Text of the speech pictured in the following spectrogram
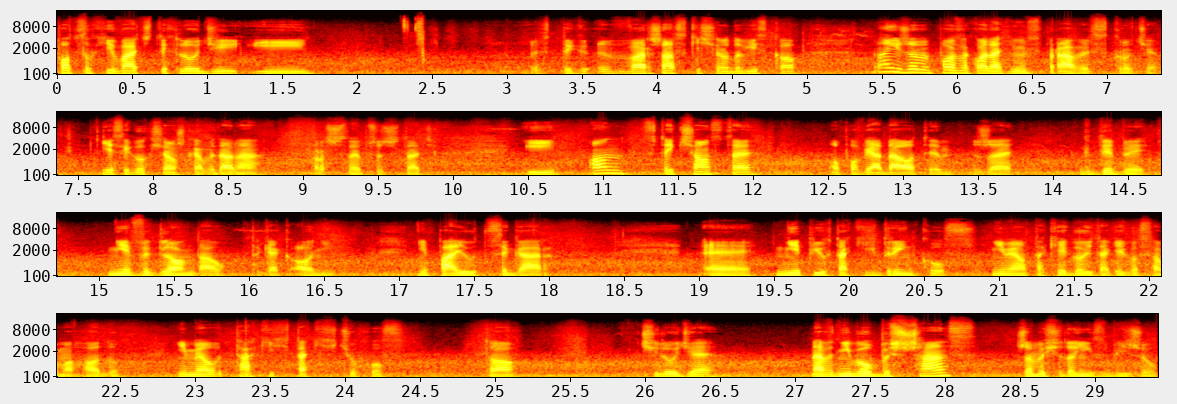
podsłuchiwać tych ludzi i tych, warszawskie środowisko, no i żeby pozakładać im sprawy w skrócie. Jest jego książka wydana, proszę sobie przeczytać. I on w tej książce opowiada o tym, że gdyby nie wyglądał tak jak oni, nie palił cygar, e, nie pił takich drinków, nie miał takiego i takiego samochodu, nie miał takich takich ciuchów, to ci ludzie nawet nie byłoby szans, żeby się do nich zbliżył.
